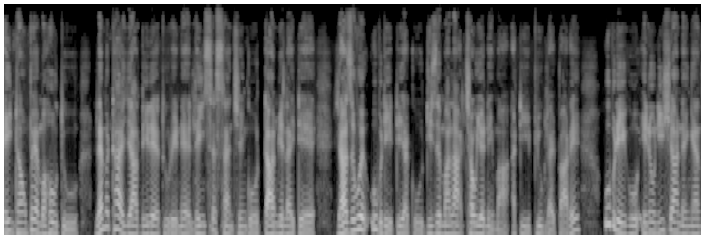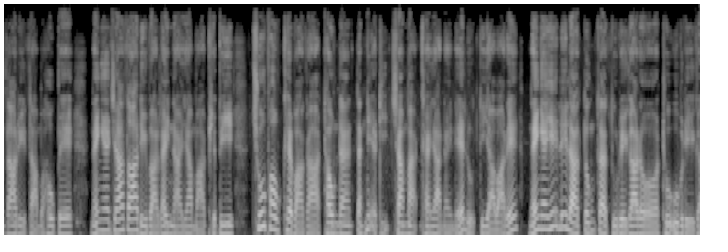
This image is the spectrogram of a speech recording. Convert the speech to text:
အိမ်ထောင်ဖက်မဟုတ်သူလက်မထရသေးတဲ့သူတွေနဲ့လိင်ဆက်ဆံခြင်းကိုတားမြစ်လိုက်တဲ့ရာဇဝတ်ဥပဒေတရက်ကိုဒီဇင်ဘာလ6ရက်နေ့မှာအတည်ပြုလိုက်ပါတယ်။ဥပဒေကိုအင်ဒိုနီးရှားနိုင်ငံသားတွေသာမဟုတ်ဘဲနိုင်ငံခြားသားတွေပါလိုက်နာရမှာဖြစ်ပြီးချိုးဖောက်ခဲ့ပါကထောင်ဒဏ်တစ်နှစ်အထိချမှတ်ခံရနိုင်တယ်လို့သိရပါတယ်။နိုင်ငံရေးလေလာသုံးသပ်သူတွေကတော့ထိုဥပဒေက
